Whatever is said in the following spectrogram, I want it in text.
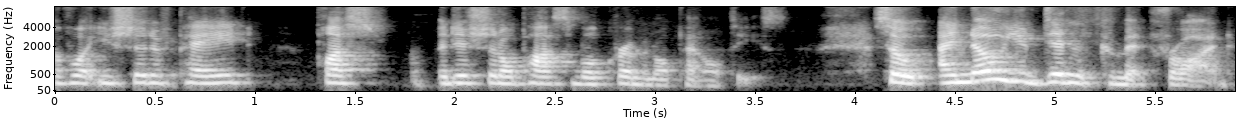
of what you should have paid plus additional possible criminal penalties. So I know you didn't commit fraud.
